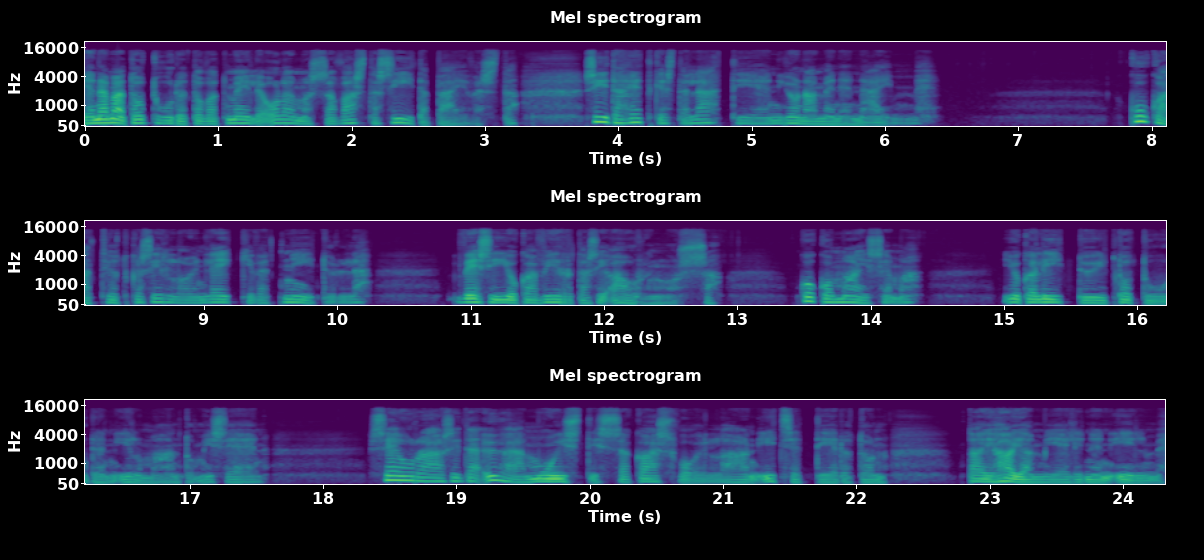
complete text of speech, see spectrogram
Ja nämä totuudet ovat meille olemassa vasta siitä päivästä, siitä hetkestä lähtien, jona me ne näimme. Kukat, jotka silloin leikkivät niityllä, vesi, joka virtasi auringossa, koko maisema, joka liittyi totuuden ilmaantumiseen, seuraa sitä yhä muistissa kasvoillaan itsetiedoton tai hajamielinen ilme.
